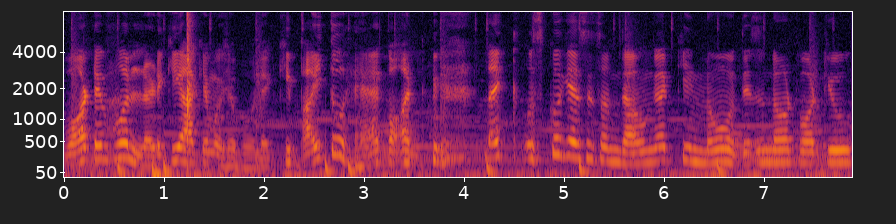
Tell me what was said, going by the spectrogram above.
what if वो लड़की आके मुझे बोले कि भाई तू है कौन? लाइक like, उसको कैसे समझाऊँगा कि no this is not what you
